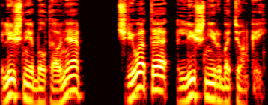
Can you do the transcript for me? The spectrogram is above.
Лишняя болтовня чревата лишней работенкой.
